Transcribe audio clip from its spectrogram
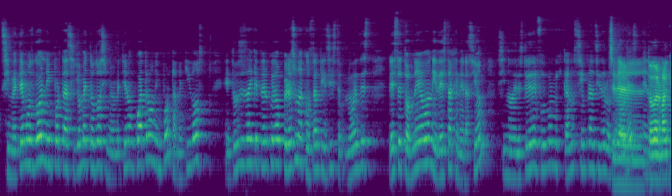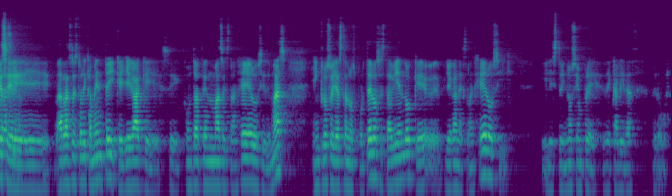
Si metemos gol, no importa si yo meto dos, si me metieron cuatro, no importa, metí dos. Entonces hay que tener cuidado, pero es una constante, insisto. No es de, de este torneo ni de esta generación, sino de la historia del fútbol mexicano siempre han sido los sí, todo el mal que se arrastra históricamente y que llega a que se contraten más extranjeros y demás. Incluso ya están los porteros, está viendo que eh, llegan extranjeros y, y listo, y no siempre de calidad, pero bueno.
